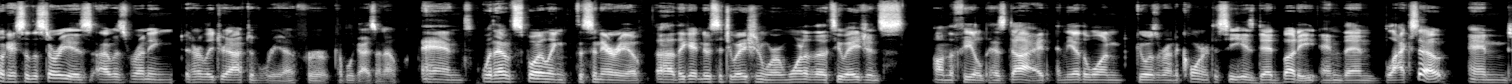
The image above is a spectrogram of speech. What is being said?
Okay, so the story is I was running an early draft of Arena for a couple of guys I know. And without spoiling the scenario, uh, they get into a situation where one of the two agents on the field has died, and the other one goes around a corner to see his dead buddy and then blacks out. And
